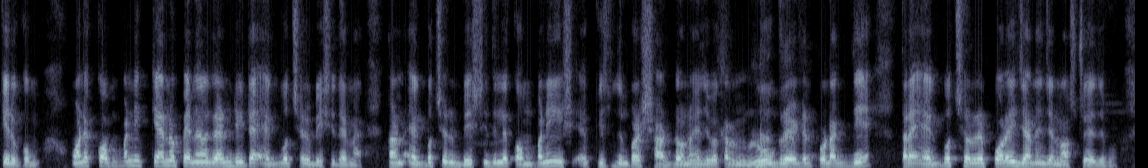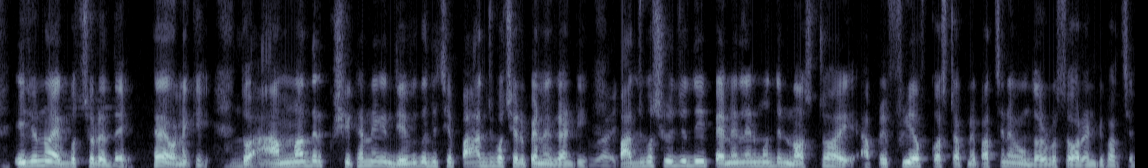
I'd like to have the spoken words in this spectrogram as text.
কীরকম? অনেক কোম্পানি কেন প্যানেল গ্যারান্টিটা এক বছরের বেশি দেয় না? কারণ এক বছরের বেশি দিলে কোম্পানি কিছুদিন পরে শাটডাউন হয়ে যাবে কারণ লো গ্রেডের। প্রোডাক্ট দিয়ে তারা এক বছরের পরেই জানে যে নষ্ট হয়ে যাবে। এই জন্য এক বছরের দেয়। হ্যাঁ অনেকেই। তো আমাদের সেখানে জেবিকো দিচ্ছে পাঁচ বছরের প্যানেল গ্যারান্টি পাঁচ বছরে যদি প্যানেলের মধ্যে নষ্ট হয় আপনি ফ্রি অফ কস্ট আপনি পাচ্ছেন এবং দশ বছর ওয়ারেন্টি পাচ্ছেন।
